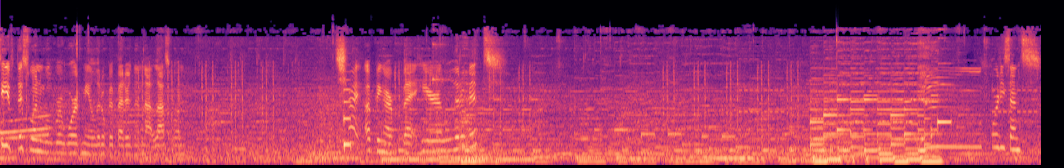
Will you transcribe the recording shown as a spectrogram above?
See if this one will reward me a little bit better than that last one. Let's try upping our bet here a little bit. Ooh, 40 cents.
